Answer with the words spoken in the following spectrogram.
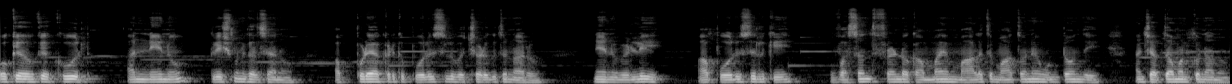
ఓకే ఓకే కూల్. అని నేను గ్రీష్మని కలిశాను. అప్పుడే అక్కడికి పోలీసులు వచ్చి అడుగుతున్నారు. నేను వెళ్ళి ఆ పోలీసులకి వసంత్ ఫ్రెండ్ ఒక అమ్మాయి మాలతి మాతోనే ఉంటోంది అని చెప్దామనుకున్నాను.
